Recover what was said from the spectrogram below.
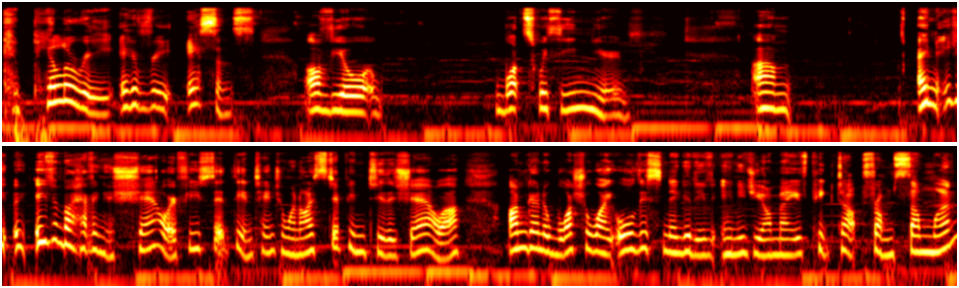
capillary, every essence of your what's within you. Um, and even by having a shower, if you set the intention, when I step into the shower, I'm going to wash away all this negative energy I may have picked up from someone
